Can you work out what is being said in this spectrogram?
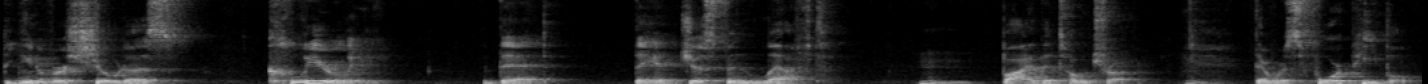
the universe showed us clearly that they had just been left mm-hmm. by the tow truck. Mm-hmm. There was four people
